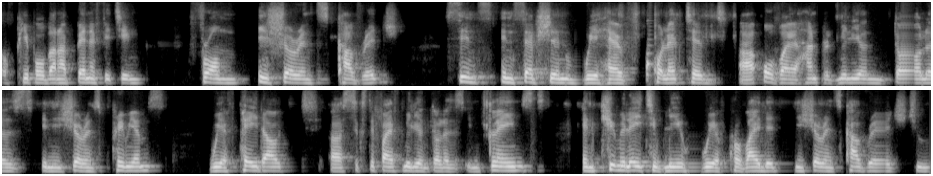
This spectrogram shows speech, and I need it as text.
of people that are benefiting from insurance coverage. Since inception, we have collected uh, over $100 million in insurance premiums. We have paid out uh, $65 million in claims. And cumulatively, we have provided insurance coverage to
